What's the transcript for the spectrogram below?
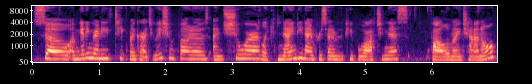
So I'm getting ready to take my graduation photos. I'm sure like 99% of the people watching this follow my channel,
